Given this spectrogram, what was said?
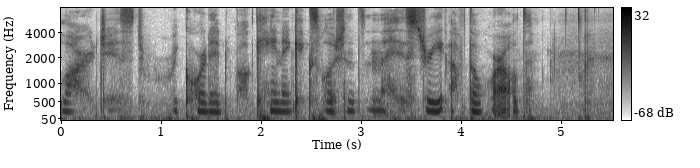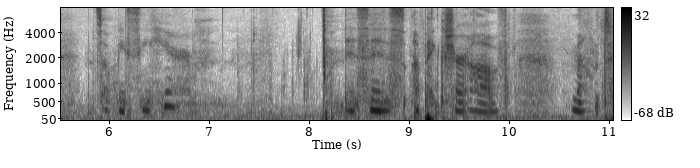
largest recorded volcanic explosions in the history of the world. so we see here, this is a picture of Mount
